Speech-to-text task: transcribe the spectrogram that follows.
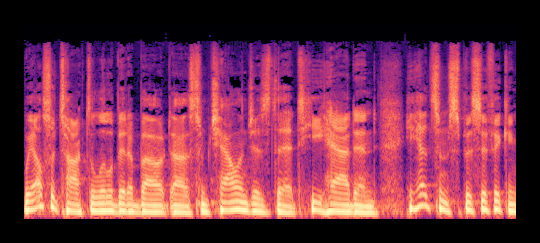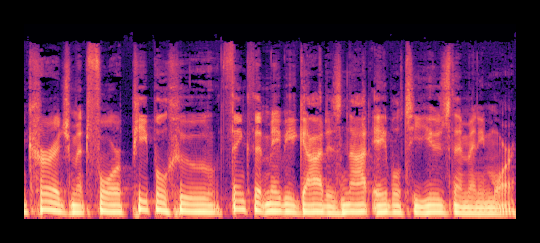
We also talked a little bit about uh, some challenges that he had and he had some specific encouragement for people who think that maybe God is not able to use them anymore.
